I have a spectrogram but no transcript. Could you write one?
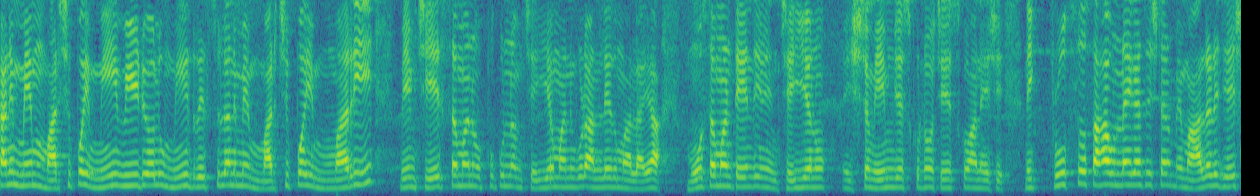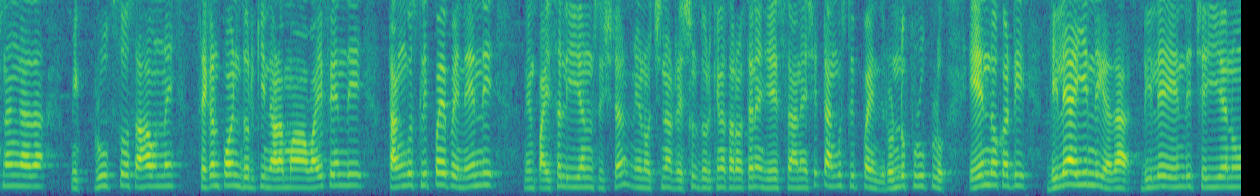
కానీ మేము మర్చిపోయి మీ వీడియోలు మీ డ్రెస్సులని మేము మర్చిపోయి మరీ మేము చేస్తామని ఒప్పుకున్నాం. చెయ్యమని కూడా అనలేదు మా లయ. మోసం అంటే ఏంది? నేను చెయ్యను. ఇష్టం ఏం చేసుకుంటావు చేసుకో అనేసి. నీకు ప్రూఫ్స్తో సహా ఉన్నాయి కదా సిస్టర్? మేము ఆల్రెడీ చేసినాం కదా. మీకు ప్రూఫ్స్తో సహా ఉన్నాయి. సెకండ్ పాయింట్ దొరికింది. అక్కడ మా వైఫ్ ఏంది? టంగు స్లిప్ అయిపోయింది. ఏంది? నేను పైసలు ఇయ్యను సిస్టర్ నేను వచ్చిన డ్రెస్సులు దొరికిన తర్వాతనే చేస్తా అనేసి టంగు స్లిప్ అయింది. రెండు ప్రూఫ్లు ఏంది ఒకటి డిలే అయ్యింది కదా. డిలే ఏంది? చెయ్యను.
